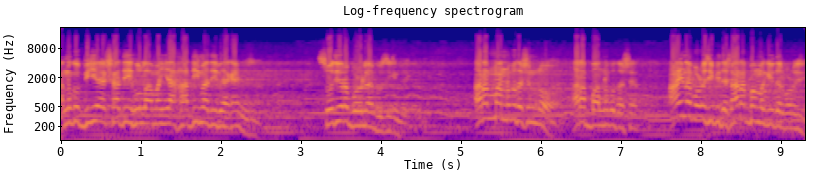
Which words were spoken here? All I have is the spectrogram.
আঙ্গ বিয়া শাদি হোলা মাইয়া হাদি মাদি বেগাই বুঝি। সৌদি আরব বড়লা বুঝি কিন্তু আরব মান নগদ আসেন নো? আরব মান নগদ আসেন আই না বড়ছি বিদেশ আরব বাম্মা কি বিদেশ বড়ছি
